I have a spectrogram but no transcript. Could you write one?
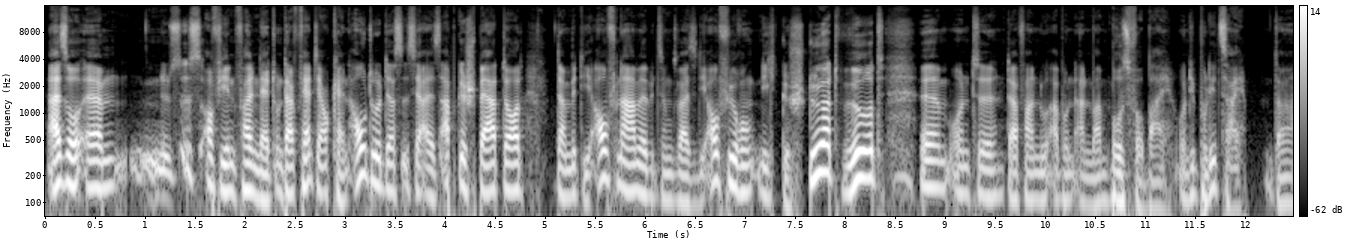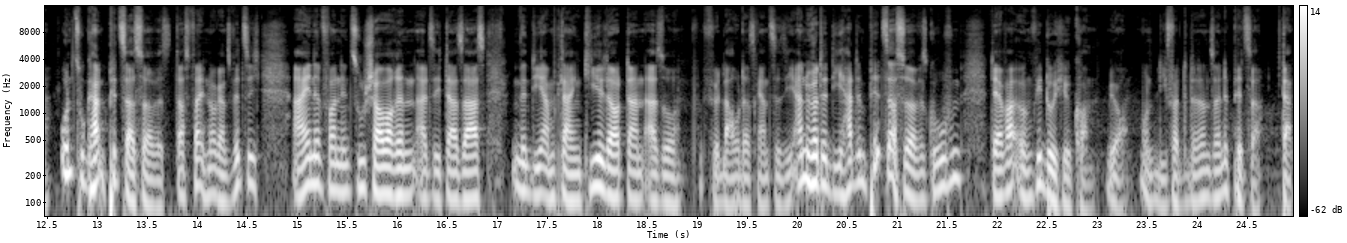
Also ähm, es ist auf jeden Fall nett. Und da fährt ja auch kein Auto, das ist ja alles abgesperrt dort, damit die Aufnahme bzw. die Aufführung nicht gestört wird. Ähm, und äh, da fahren nur ab und an mal ein Bus vorbei und die Polizei. Da. Und sogar ein Pizzaservice. Das fand ich noch ganz witzig. Eine von den Zuschauerinnen, als ich da saß, die am kleinen Kiel dort dann, also für Lau das Ganze sich anhörte, die hat einen Pizzaservice gerufen. Der war irgendwie durchgekommen. Ja, und lieferte dann seine Pizza. Das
